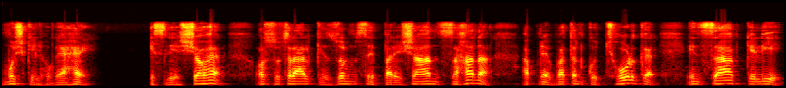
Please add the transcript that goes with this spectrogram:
मुश्किल हो गया है। इसलिए शौहर और ससुराल के जुल्म से परेशान सहाना अपने वतन को छोड़कर इंसाफ के लिए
